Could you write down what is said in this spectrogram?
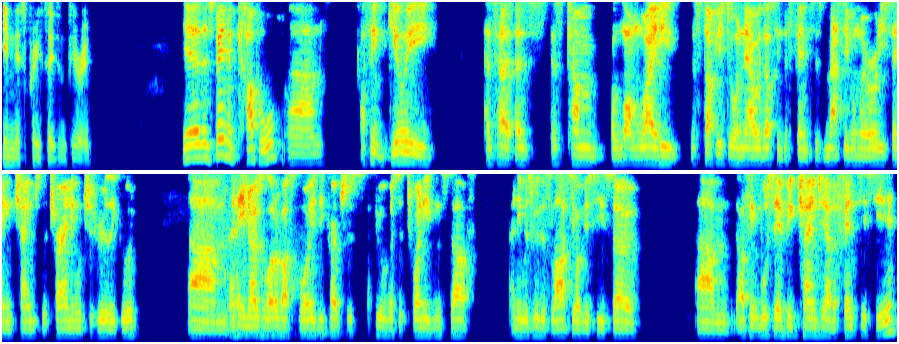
in this preseason period? Yeah, there's been a couple. Um, I think Gilly has had has has come a long way. He the stuff he's doing now with us in defence is massive, and we're already seeing changes at training, which is really good. Um, and he knows a lot of us boys. He coaches a few of us at twenties and stuff, and he was with us last year, obviously. So um, I think we'll see a big change in our defence this year.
